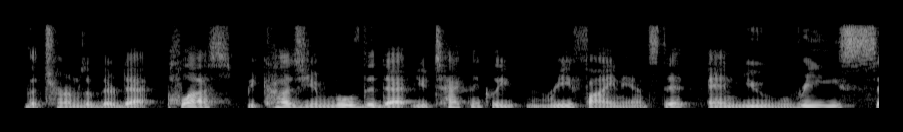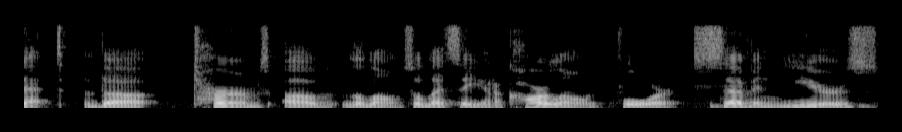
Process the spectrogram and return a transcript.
the terms of their debt. Plus, because you moved the debt, you technically refinanced it and you reset the terms of the loan. So let's say you had a car loan for seven years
